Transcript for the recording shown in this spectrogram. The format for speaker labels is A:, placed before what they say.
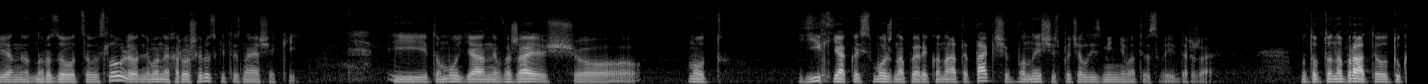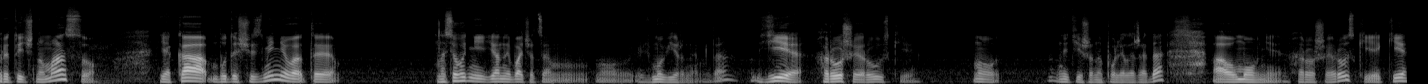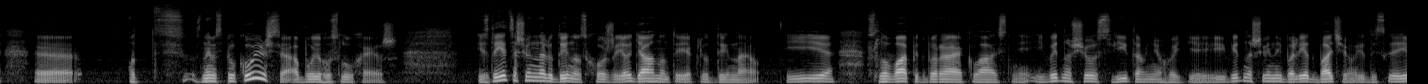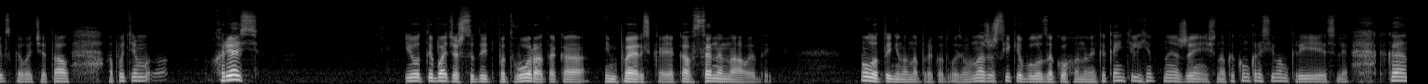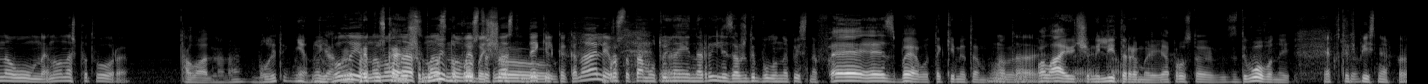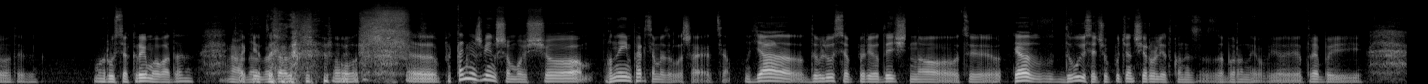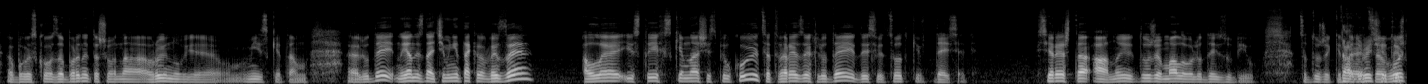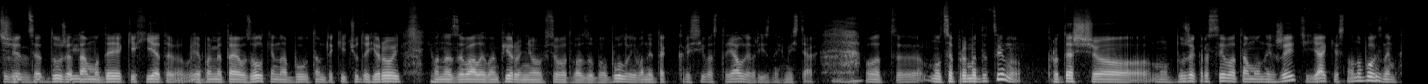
A: Я неодноразово це висловлював. Для мене хороший русський, ти знаєш який. І тому я не вважаю, що ну, от, їх якось можна переконати так, щоб вони щось почали змінювати в своїй державі. Ну, тобто набрати оту критичну масу, яка буде щось змінювати. На сьогодні я не бачу це ну, ймовірним. Да? Є хороші русські, ну, не ті, що на полі лежать, да? а умовні хороші русські, які е, от з ним спілкуєшся або його слухаєш, і здається, що він на людину схожий, і одягнутий як людина, і слова підбирає класні, і видно, що освіта в нього є, і видно, що він і балет бачив, і Достоєвського читав, а потім хрясь. І от ти бачиш, сидить потвора така імперська, яка все ненавидить. Ну, Латиніна, наприклад, возьмемо. Вона же скільки було закохано, яка інтелігентна жінка, в якому красивому креслі, яка вона умна, ну вона ж потвора.
B: Та ладно, да? Були такі? Ні, ну я
A: були, ну, ну, у нас,
B: що
A: у
B: були,
A: нас,
B: ну
A: ну,
B: просто
A: вибач,
B: що...
A: у нас декілька каналів.
B: Просто там у
A: Е.
B: неї на рилі завжди було написано ФСБ, от такими там
A: Ну,
B: е,
A: так,
B: палаючими
A: е,
B: літерами. Я просто здивований.
A: Як в тих
B: Що?
A: піснях про от, Маруся Кримова, да?
B: А,
A: Так,
B: да,
A: і
B: да, да,
A: Ну, от. Е, Питання ж в іншому, що вони імперцями залишаються. Я дивлюся періодично. Ці... Я дивуюся, що Путін ще рулетку не заборонив. Я- Треба її обов'язково заборонити, що вона руйнує мізки там е, людей. Ну я не знаю, чи мені так везе, але із тих, з ким наші спілкуються, тверезих людей десь відсотків 10. Всі решта, а, ну і дуже мало у людей зубів. Це дуже
B: китається
A: кидається в очі. Це дуже
B: і-
A: там у деяких є. Я пам'ятаю, у Золкіна був там такий чудо-герой, його називали вампір, у нього всього два зуба було, і вони так красиво стояли в різних місцях. От, е, ну, це про медицину, про те, що ну, дуже красиво там у них жить, якісно, ну Бог з ним.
